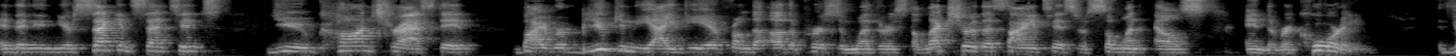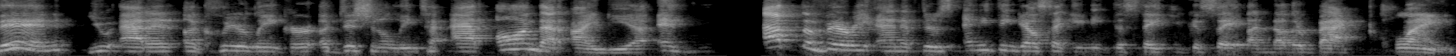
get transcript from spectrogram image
And then in your second sentence, you contrasted by rebuking the idea from the other person, whether it's the lecturer, the scientist, or someone else in the recording. Then you added a clear linker additionally to add on that idea. And at the very end, if there's anything else that you need to state, you can say another back claim,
